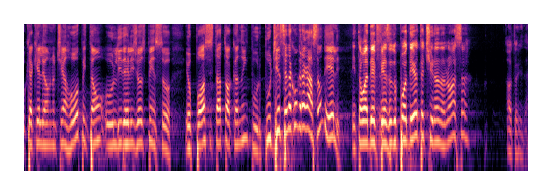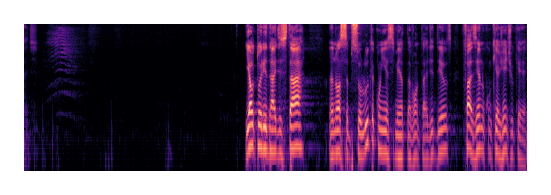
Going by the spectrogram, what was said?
Porque aquele homem não tinha roupa, então o líder religioso pensou: eu posso estar tocando impuro. Podia ser da congregação dele. Então a defesa do poder está tirando a nossa autoridade. E a autoridade está na nossa absoluta conhecimento da vontade de Deus, fazendo com que a gente o quê?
